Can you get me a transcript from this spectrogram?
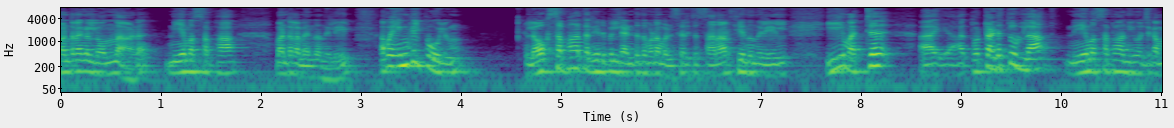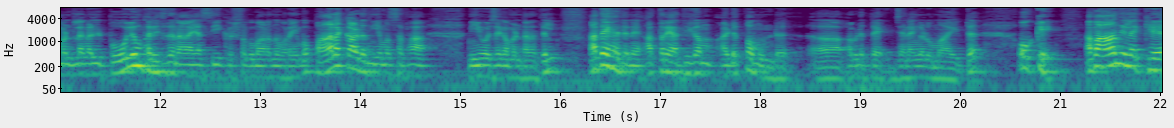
മണ്ഡലങ്ങളിൽ ഒന്നാണ് നിയമസഭാ മണ്ഡലം എന്ന നിലയിൽ. അപ്പൊ എങ്കിൽ പോലും ലോക്സഭാ തെരഞ്ഞെടുപ്പിൽ രണ്ടു തവണ മത്സരിച്ച സ്ഥാനാർത്ഥി എന്ന നിലയിൽ ഈ മറ്റ് തൊട്ടടുത്തുള്ള നിയമസഭാ നിയോജക മണ്ഡലങ്ങളിൽ പോലും പരിചിതനായ സി കൃഷ്ണകുമാർ എന്ന് പറയുമ്പോൾ പാലക്കാട് നിയമസഭാ നിയോജക മണ്ഡലത്തിൽ അദ്ദേഹത്തിന് അത്രയധികം അടുപ്പമുണ്ട് അവിടുത്തെ ജനങ്ങളുമായിട്ട്. ഓക്കെ അപ്പൊ ആ നിലയ്ക്ക്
